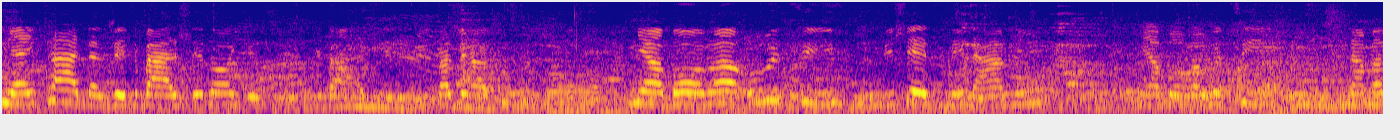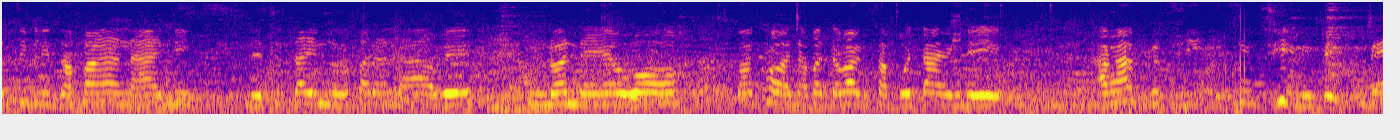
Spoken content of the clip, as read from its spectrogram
ngiyayithanda nje nibahle nonke nibahle. Bahle kakhulu. Ngiyabonga ukuthi nihlezi ninami. Ngiyabonga ukuthi nama-siblings afana nani nesista in-law efana nawe nonewo bakhona abantu abangisapotayo nje angazi ukuthi ngithini nje nje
